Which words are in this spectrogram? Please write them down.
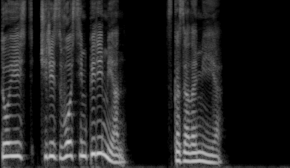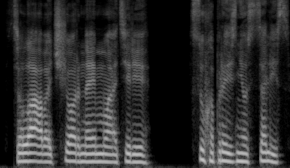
«То есть через восемь перемен», — сказала Мия. «Слава черной матери!» — сухо произнес Салис.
